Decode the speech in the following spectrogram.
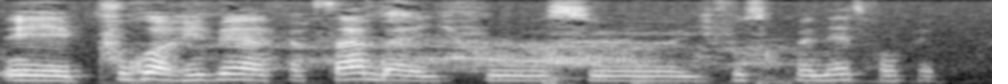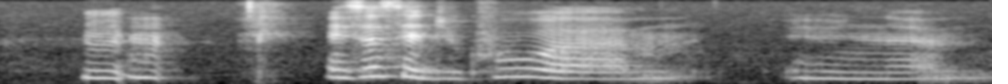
Et pour arriver à faire ça, bah, il faut se il faut se connaître en fait. Mm, mm. Et ça, c'est du coup euh, une.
